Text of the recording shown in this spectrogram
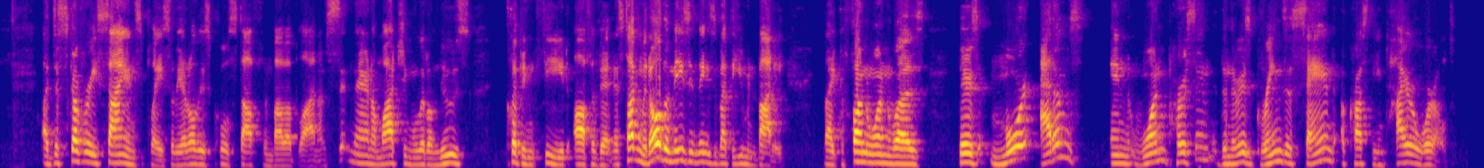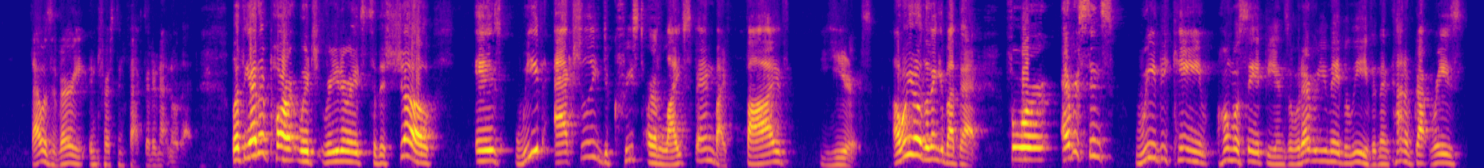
a Discovery Science place. So they had all this cool stuff and blah, blah, blah. And I'm sitting there and I'm watching a little news clipping feed off of it. And it's talking about all the amazing things about the human body. Like a fun one was there's more atoms in one person than there is grains of sand across the entire world. That was a very interesting fact. I did not know that. But the other part, which reiterates to the show, is we've actually decreased our lifespan by five years. I want you to, think about that. For ever since we became Homo sapiens or whatever you may believe, and then kind of got raised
